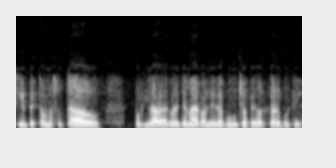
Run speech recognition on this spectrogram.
siempre está uno asustado, porque claro, con el tema de pandemia, pues mucho peor, claro, porque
